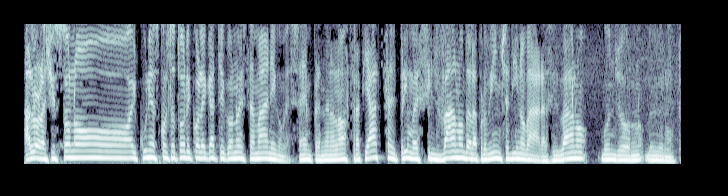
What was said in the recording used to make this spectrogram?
Allora, ci sono alcuni ascoltatori collegati con noi stamani, come sempre, nella nostra piazza. Il primo è Silvano dalla provincia di Novara. Silvano, buongiorno, benvenuto.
